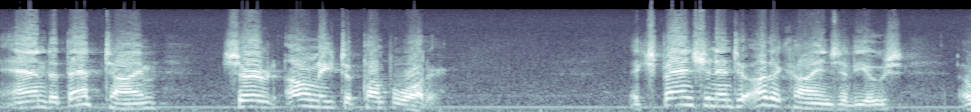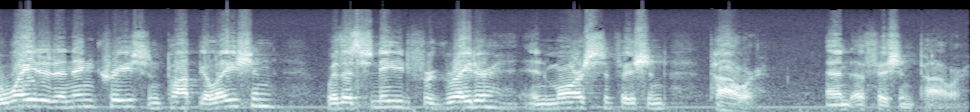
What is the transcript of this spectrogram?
and at that time served only to pump water. Expansion into other kinds of use awaited an increase in population with its need for greater and more sufficient power and efficient power.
